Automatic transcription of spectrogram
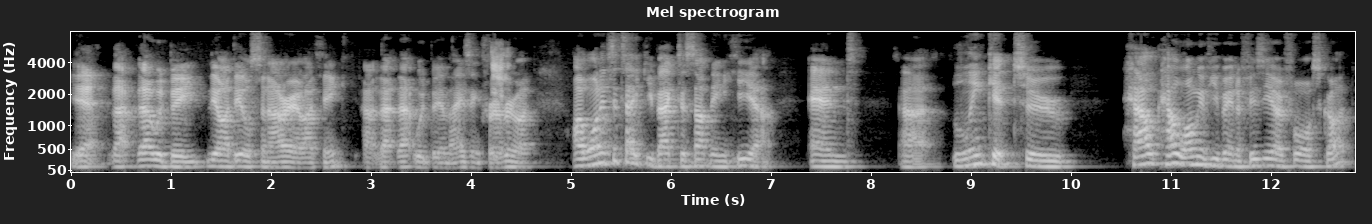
Yeah, that, that would be the ideal scenario. I think uh, that that would be amazing for everyone. I wanted to take you back to something here and uh, link it to how how long have you been a physio for, Scott?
